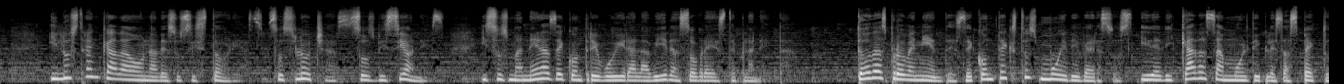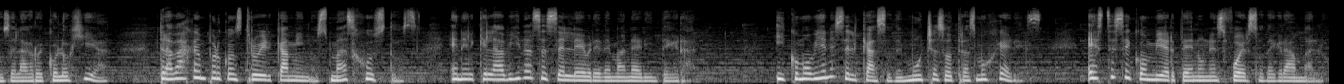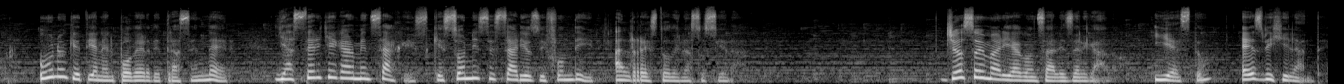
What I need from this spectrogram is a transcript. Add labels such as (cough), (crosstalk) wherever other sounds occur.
ilustran cada una de sus historias, sus luchas, sus visiones y sus maneras de contribuir a la vida sobre este planeta. Todas provenientes de contextos muy diversos y dedicadas a múltiples aspectos de la agroecología, trabajan por construir caminos más justos en el que la vida se celebre de manera integral. Y como bien es el caso de muchas otras mujeres, este se convierte en un esfuerzo de gran valor, uno que tiene el poder de trascender y hacer llegar mensajes que son necesarios difundir al resto de la sociedad. Yo soy María González Delgado y esto es Vigilante.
